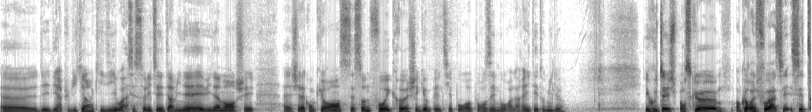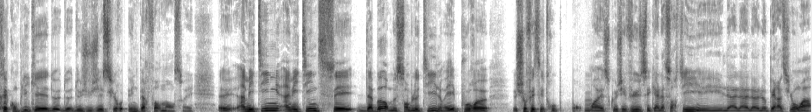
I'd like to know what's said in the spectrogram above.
Républicains, qui dit c'est solide, c'est déterminé. Évidemment, chez chez la concurrence, ça sonne faux et creux chez Guillaume Pelletier pour, pour Zemmour. La réalité est au milieu? Écoutez, je pense que, encore une fois, c'est très compliqué de, de, juger sur une performance. Euh, un meeting, un meeting c'est d'abord, me semble-t-il, pour euh, chauffer ses troupes. Bon, hmm. moi, ce que j'ai vu, c'est qu'à la sortie, l'opération a,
